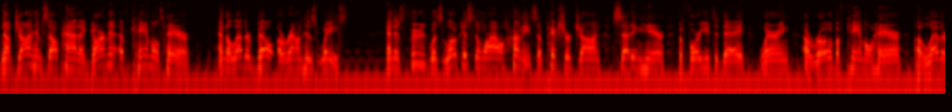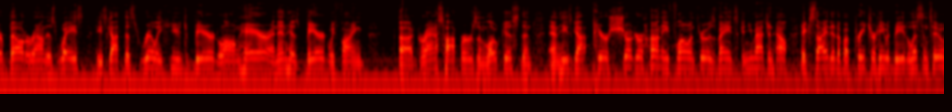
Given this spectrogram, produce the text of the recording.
Now, John himself had a garment of camel's hair and a leather belt around his waist. And his food was locust and wild honey. So picture John sitting here before you today wearing a robe of camel hair, a leather belt around his waist. He's got this really huge beard, long hair, and in his beard we find uh, grasshoppers and locusts, and, and he's got pure sugar honey flowing through his veins. Can you imagine how excited of a preacher he would be to listen to?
